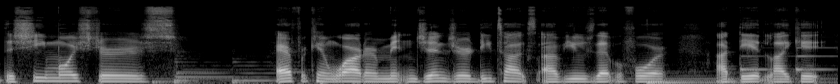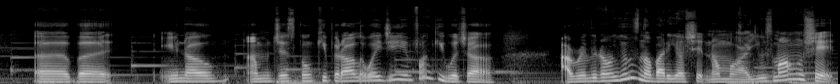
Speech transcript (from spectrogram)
The SheaMoisture's African Water Mint and Ginger Detox. I've used that before. I did like it. Uh, but you know, I'm just gonna keep it all the way G and funky with y'all. I really don't use nobody else shit no more. I use my own shit.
